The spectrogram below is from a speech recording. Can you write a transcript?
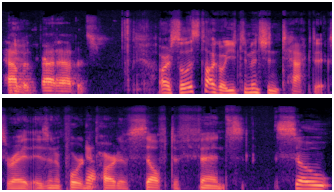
habit, yeah. bad habits. All right, so let's talk about. You mentioned tactics, right? Is an important yeah. part of self defense. So,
